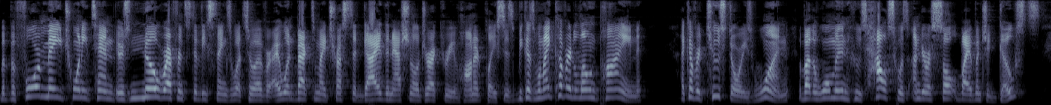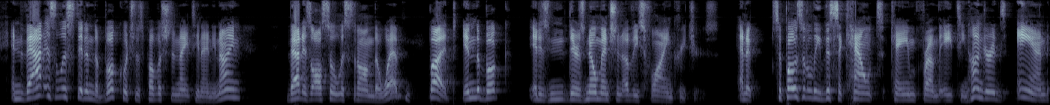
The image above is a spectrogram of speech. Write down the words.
But before May 2010, there's no reference to these things whatsoever. I went back to my trusted guide, the National Directory of Haunted Places, because when I covered Lone Pine, I covered two stories. One, about the woman whose house was under assault by a bunch of ghosts, and that is listed in the book, which was published in 1999. That is also listed on the web, but in the book, it is there's no mention of these flying creatures. And supposedly this account came from the 1800s, and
